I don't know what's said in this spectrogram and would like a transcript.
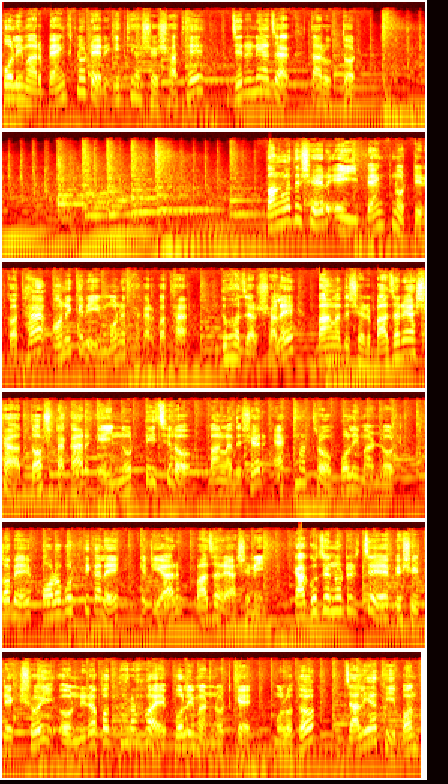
পলিমার ব্যাংক নোটের ইতিহাসের সাথে জেনে নেওয়া যাক তার উত্তর। বাংলাদেশের এই ব্যাংক নোটটির কথা অনেকেরই মনে থাকার কথা। দু হাজার সালে বাংলাদেশের বাজারে আসা দশ টাকার এই নোটটি ছিল বাংলাদেশের একমাত্র পলিমার নোট। তবে পরবর্তীকালে এটি আর বাজারে আসেনি। কাগজের নোটের চেয়ে বেশি টেকসই ও নিরাপদ ধরা হয় পলিমার নোটকে। মূলত জালিয়াতি বন্ধ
